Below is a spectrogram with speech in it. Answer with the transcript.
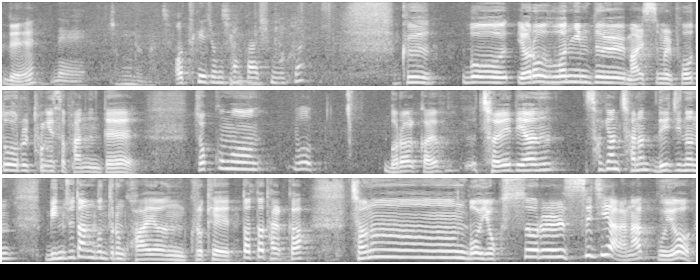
네. 네. 어떻게 좀 평가하십니까? 그 뭐 여러 의원님들 말씀을 보도를 통해서 봤는데 조금은 뭐 뭐랄까요? 저에 대한 석연찮은 내지는 민주당 분들은 과연 그렇게 떳떳할까? 저는 뭐 욕설을 쓰지 않았고요.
